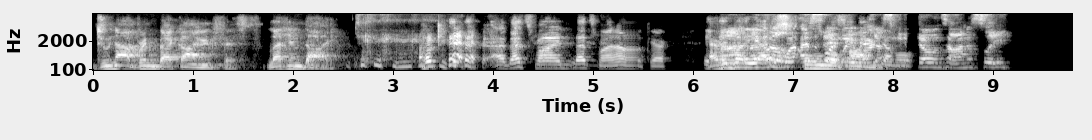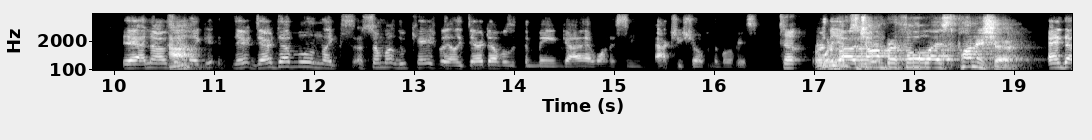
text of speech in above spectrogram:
do not bring back iron fist let him die okay. Uh, That's fine. That's fine. I don't care. Everybody Uh, else I is felt fine. way Daredevil. Jessica Jones, honestly. Yeah, no, I'm Huh? saying like Daredevil and like somewhat Luke Cage, but like Daredevil's like the main guy I want to see actually show up in the movies. So Or what the about MCU. Jon Bernthal as punisher And the,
